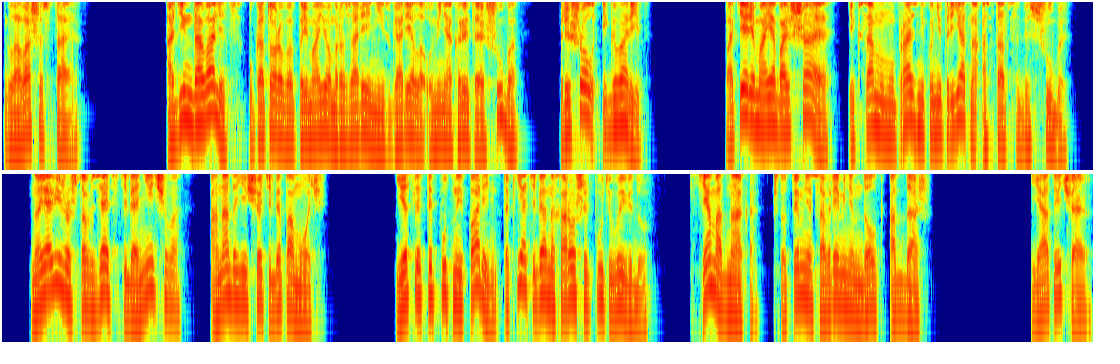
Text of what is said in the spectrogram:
Глава шестая. Один давалец, у которого при моем разорении сгорела у меня крытая шуба, пришел и говорит, «Потеря моя большая, и к самому празднику неприятно остаться без шубы. Но я вижу, что взять с тебя нечего, а надо еще тебе помочь. Если ты путный парень, так я тебя на хороший путь выведу. С тем, однако, что ты мне со временем долг отдашь. Я отвечаю.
